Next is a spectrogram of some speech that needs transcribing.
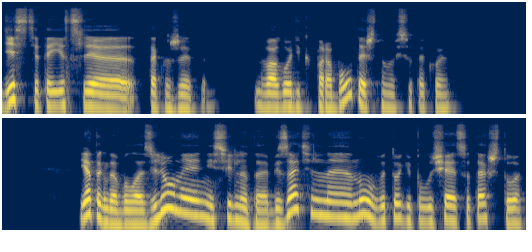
10 это если так уже это 2 годика поработаешь там и всё такое. Я тогда была зелёная, не сильно-то обязательная. Ну, в итоге получается так, что,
